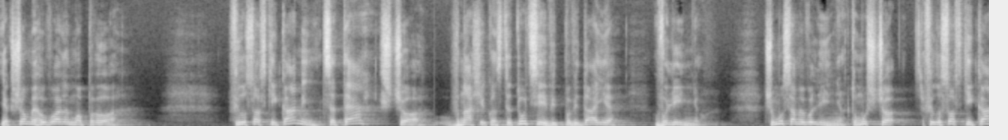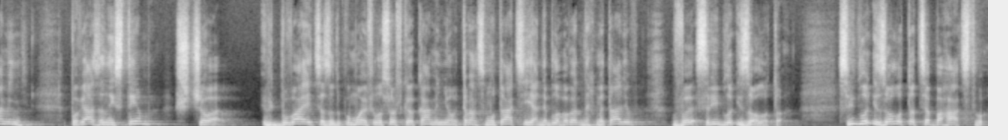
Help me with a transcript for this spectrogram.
якщо ми говоримо про філософський камінь, це те, що в нашій Конституції відповідає волінню. Чому саме волінню? Тому що філософський камінь пов'язаний з тим, що відбувається за допомогою філософського каменю трансмутація неблагородних металів в срібло і золото. Срібло і золото це багатство.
